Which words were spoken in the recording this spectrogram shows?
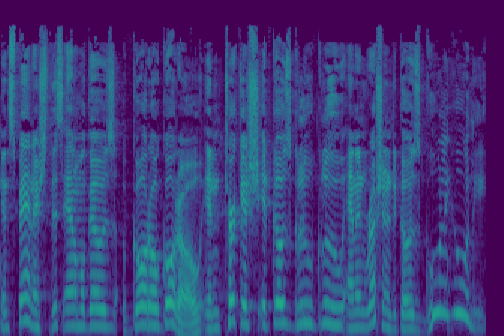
In Spanish, this animal goes goro goro. In Turkish, it goes glue glue. And in Russian, it goes guli guli.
